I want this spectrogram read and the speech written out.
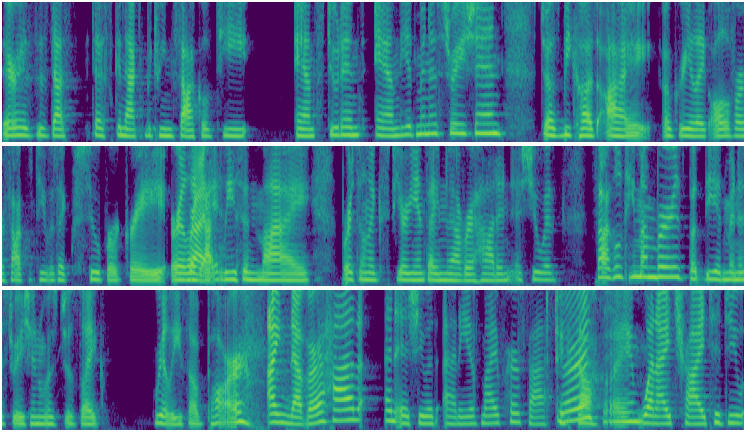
there is this dis- disconnect between faculty and students and the administration just because I agree like all of our faculty was like super great or like Right. at least in my personal experience I never had an issue with faculty members but the administration was just like really subpar. I never had an issue with any of my professors. Exactly. When I tried to do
